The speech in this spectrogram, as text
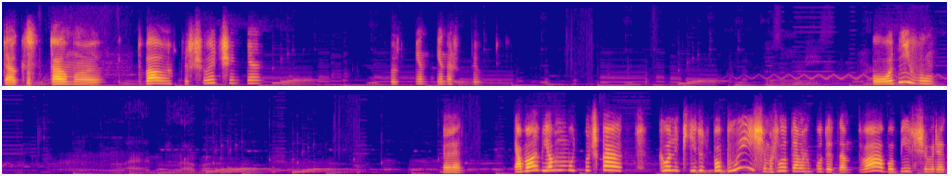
Так, ставимо два пришвидшення. Тут не, не на що дивитися. По одній вунці. Блін. Я, ба- я, мабуть, почекаю, коли вони підійдуть поближче, можливо, там їх буде там два або більше в ряд.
